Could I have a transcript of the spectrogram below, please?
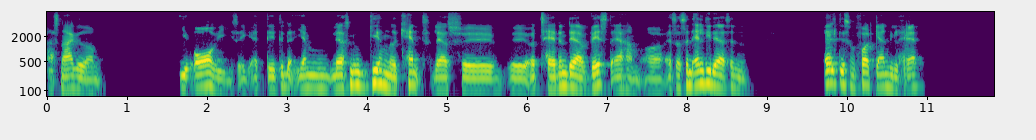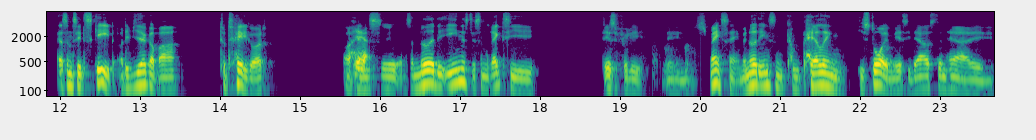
har snakket om i overvis, ikke? at det, det der, jamen lad os nu give ham noget kant, lad os øh, øh, og tage den der vest af ham, og altså sådan alle de der sådan, alt det, som folk gerne vil have, er sådan set sket, og det virker bare totalt godt. Og ja. hans, øh, altså noget af det eneste sådan rigtig, det er selvfølgelig øh, en smagsag, men noget af det eneste sådan compelling historiemæssigt, det er også den her øh,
